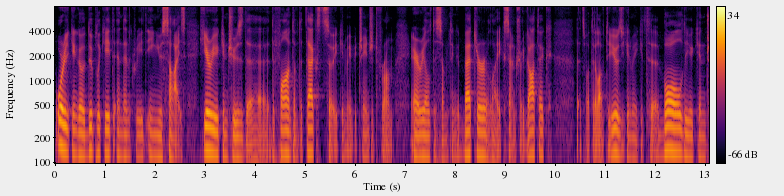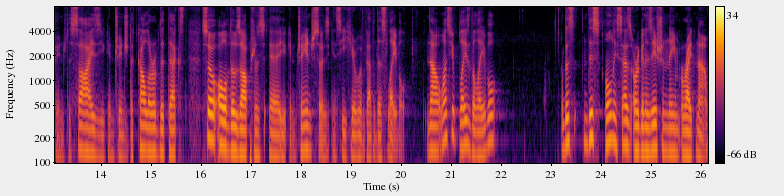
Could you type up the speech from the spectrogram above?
Or you can go duplicate and then create a new size. Here you can choose the the font of the text. So you can maybe change it from Arial to something better like Century Gothic that's what I love to use. You can make it bold, you can change the size, you can change the color of the text. So all of those options uh, you can change. So as you can see here, we've got this label. Now, once you place the label, this, this only says organization name right now.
